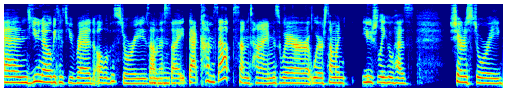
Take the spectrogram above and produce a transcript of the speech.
And you know, because you read all of the stories on mm-hmm. the site, that comes up sometimes where where someone usually who has shared a story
